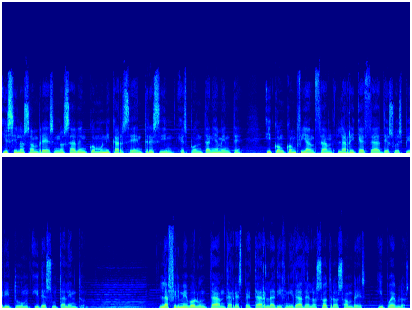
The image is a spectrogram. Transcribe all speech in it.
y si los hombres no saben comunicarse entre sí espontáneamente y con confianza la riqueza de su espíritu y de su talento. La firme voluntad de respetar la dignidad de los otros hombres y pueblos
